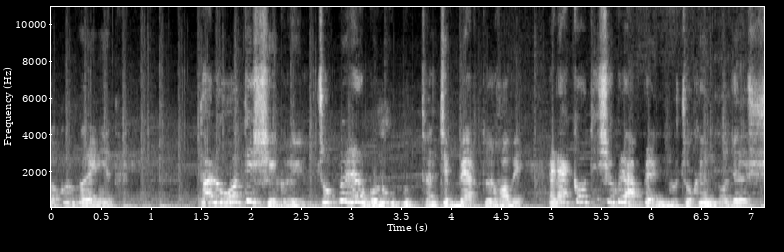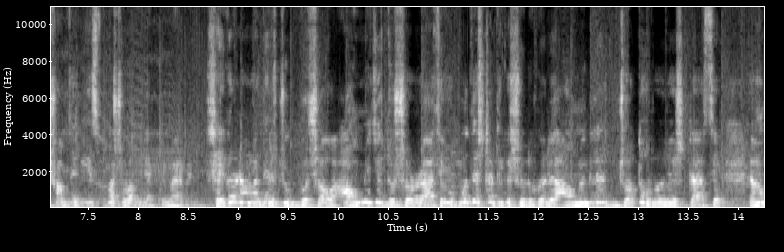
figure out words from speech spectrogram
দখল করে নিয়ে থাকে তাহলে অতি শীঘ্রই চব্বিশের গণ উত্থান যে ব্যর্থ হবে, এটা একে অতি শীঘ্রই আপনার চোখের নজরে সব জায়গায় স্পষ্টভাবে দেখতে পারবেন। সেই কারণে আমাদের চুব্য সহ আওয়ামী যে দোষররা আছে, উপদেষ্টা থেকে শুরু করে আওয়ামী লীগের যত উপদেষ্টা আছে এবং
